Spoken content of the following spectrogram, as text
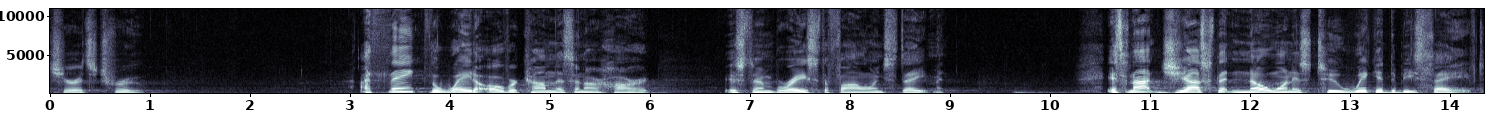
sure it's true. I think the way to overcome this in our heart is to embrace the following statement. It's not just that no one is too wicked to be saved.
